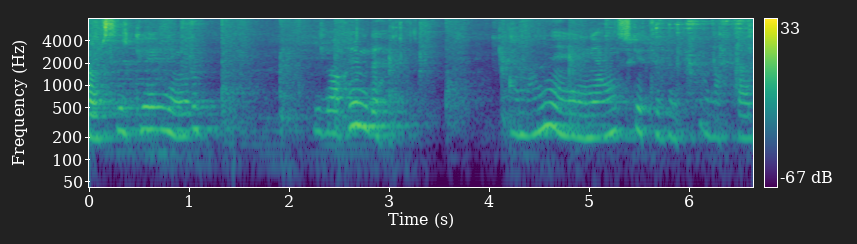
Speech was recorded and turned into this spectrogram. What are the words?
Tekrar sirkeye. Bir bakayım da. Aman ne yanlış getirdim anahtarı.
